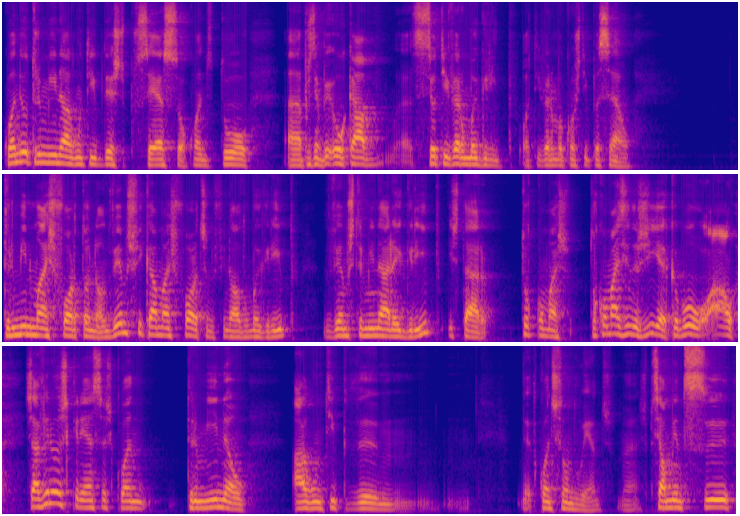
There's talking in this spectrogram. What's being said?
quando eu termino algum tipo deste processo, ou quando estou, uh, por exemplo, eu acabo, se eu tiver uma gripe ou tiver uma constipação, termino mais forte ou não. Devemos ficar mais fortes no final de uma gripe, devemos terminar a gripe e estar, estou com mais, estou com mais energia, acabou, uau! Já viram as crianças quando terminam algum tipo de, quando estão doentes, é? especialmente se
